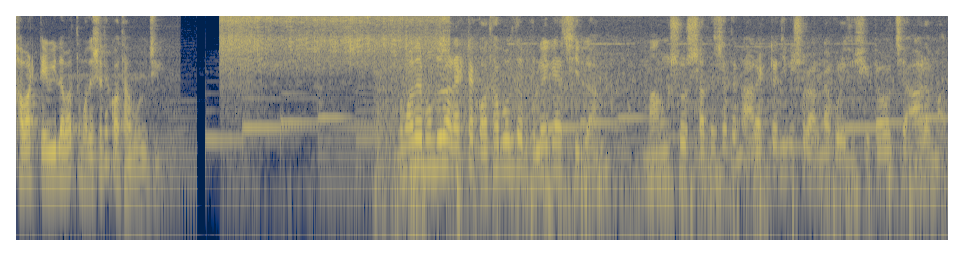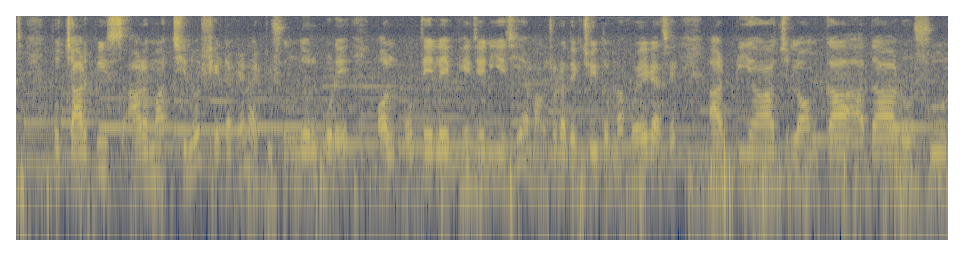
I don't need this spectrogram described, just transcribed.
খাবার টেবিল আবার তোমাদের সাথে কথা বলছি। তোমাদের বন্ধুরা আর একটা কথা বলতে ভুলে গেছিলাম। মাংসর সাথে সাথে না আরেকটা জিনিসও রান্না করেছি, সেটা হচ্ছে আর মাছ। তো চার পিস আর মাছ ছিল, সেটাকে না একটু সুন্দর করে অল্প তেলে ভেজে নিয়েছি, আর মাংসটা দেখছোই তোমরা, হয়ে গেছে। আর পেঁয়াজ, লঙ্কা, আদা, রসুন,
